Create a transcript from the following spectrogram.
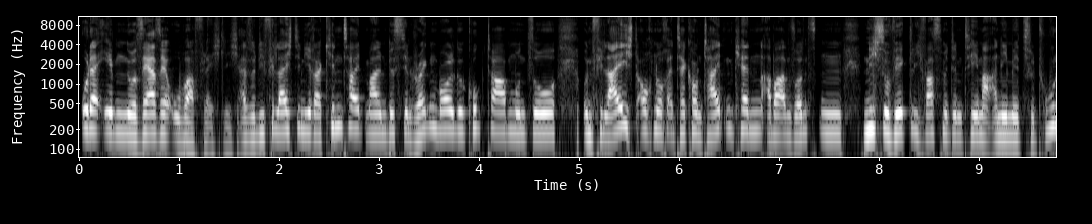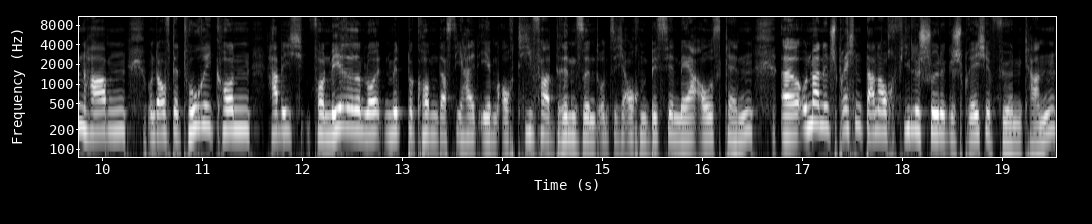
oder eben nur sehr, sehr oberflächlich. Also die vielleicht in ihrer Kindheit mal ein bisschen Dragon Ball geguckt haben und so und vielleicht auch noch Attack on Titan kennen, aber ansonsten nicht so wirklich was mit dem Thema Anime zu tun haben. Und auf der Toricon habe ich von mehreren Leuten mitbekommen, dass die halt eben auch tiefer drin sind und sich auch ein bisschen mehr auskennen äh, und man entsprechend dann auch viele schöne Gespräche führen kann.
